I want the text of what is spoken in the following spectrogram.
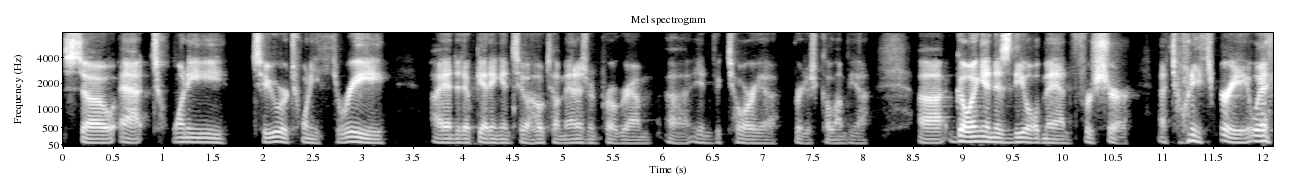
so at 22 or 23, I ended up getting into a hotel management program uh, in Victoria, British Columbia. Uh, going in as the old man for sure at 23 with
